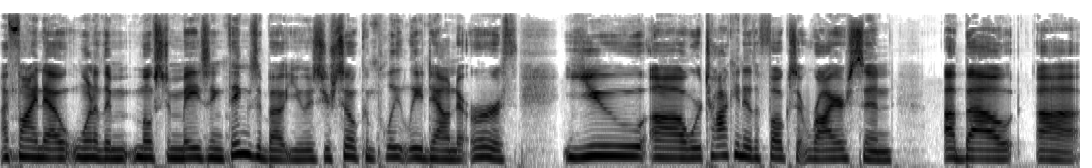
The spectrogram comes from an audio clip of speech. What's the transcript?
I find out one of the most amazing things about you is you're so completely down to earth. You uh, were talking to the folks at Ryerson about uh,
